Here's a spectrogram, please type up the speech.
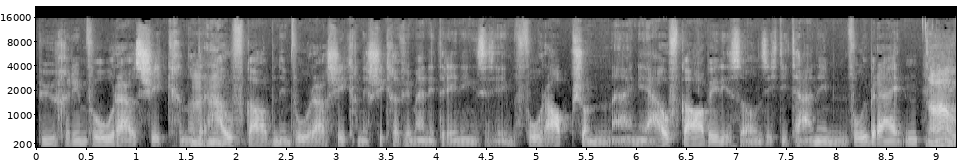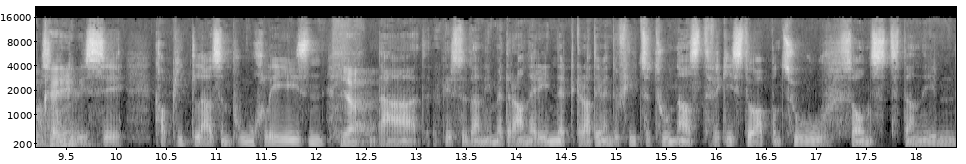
Bücher im Voraus schicken oder mhm. Aufgaben im Voraus schicken. Ich schicke für meine Trainings im Vorab schon eine Aufgabe, die sollen sich die Teilnehmenden vorbereiten. Ah, okay. Sollen gewisse Kapitel aus dem Buch lesen. Ja. Da wirst du dann immer daran erinnert, gerade wenn du viel zu tun hast, vergisst du ab und zu sonst dann eben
